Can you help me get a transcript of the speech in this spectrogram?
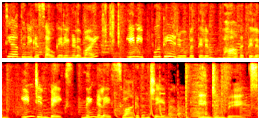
അത്യാധുനിക സൗകര്യങ്ങളുമായി ഇനി പുതിയ രൂപത്തിലും ഭാവത്തിലും ഇന്ത്യൻ ബേക്സ് നിങ്ങളെ സ്വാഗതം ചെയ്യുന്നു. Indian bakes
